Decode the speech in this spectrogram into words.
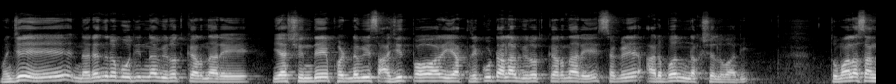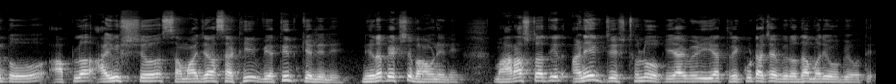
म्हणजे नरेंद्र मोदींना विरोध करणारे या शिंदे फडणवीस अजित पवार या त्रिकुटाला विरोध करणारे सगळे अर्बन नक्षलवादी. तुम्हाला सांगतो आपलं आयुष्य समाजासाठी व्यतीत केलेले निरपेक्ष भावनेने. महाराष्ट्रातील अनेक ज्येष्ठ लोक यावेळी या त्रिकुटाच्या विरोधामध्ये उभे होते.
